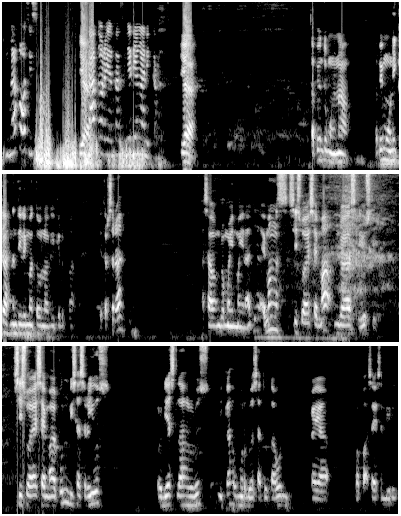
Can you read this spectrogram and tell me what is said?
Gimana kalau siswa? Ya, Saat orientasinya dia nggak nikah. ya. Tapi untuk mengenal. Tapi mau nikah nanti lima tahun lagi ke depan, ya terserah. itu. Asal nggak main-main aja. Emang siswa SMA nggak serius gitu. Siswa SMA pun bisa serius. Kalau dia setelah lulus nikah umur 21 tahun, kayak bapak saya sendiri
